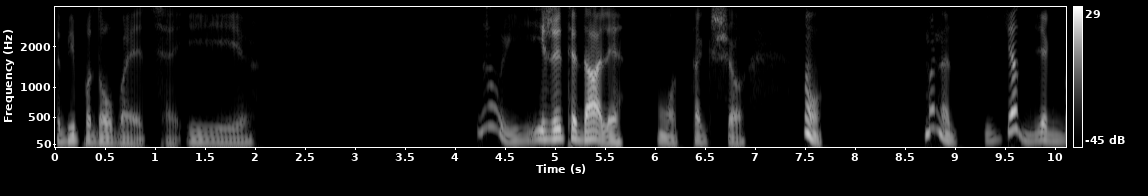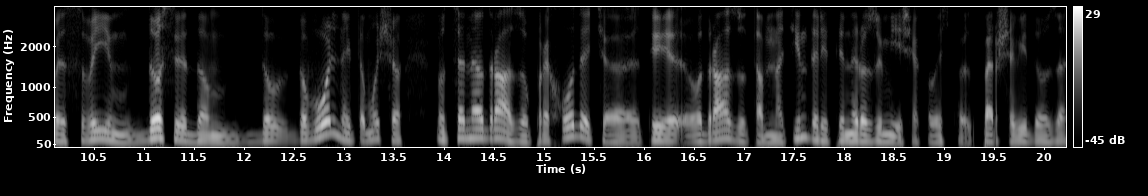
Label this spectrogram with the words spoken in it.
тобі подобається. І, ну, і жити далі. От, так що, ну, мене я якби своїм досвідом до- довольний, тому що ну, це не одразу приходить. е, Ти одразу там на Тіндері ти не розумієш. Я колись перше відео за,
